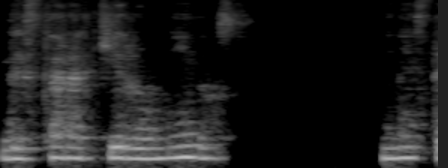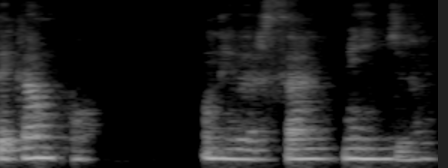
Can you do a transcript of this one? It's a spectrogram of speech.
de estar aquí reunidos en este campo universal Minyue.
